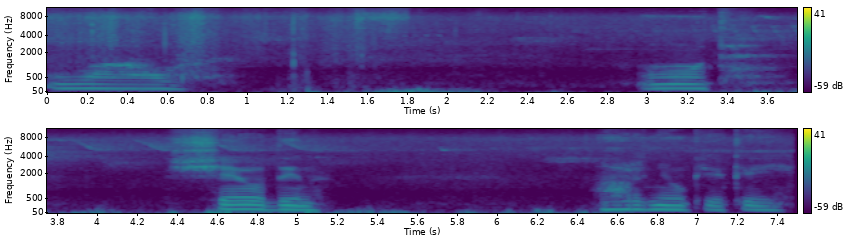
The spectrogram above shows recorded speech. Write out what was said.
Вау. От. Ще один гарнюк який.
